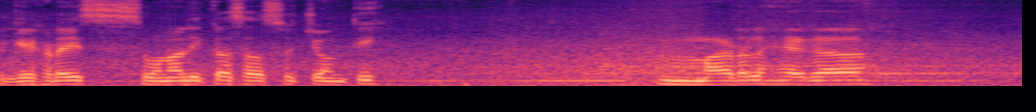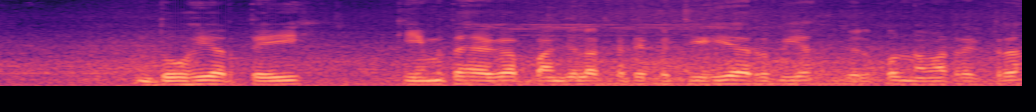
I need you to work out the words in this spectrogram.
ਅੱਗੇ ਖੜਾ ਜੀ ਸੋਨਾਲੀਕਾ 734 ਮਾਡਲ ਹੈਗਾ 2023 ਕੀਮਤ ਹੈਗਾ 5 ਲੱਖ ਤੇ 25000 ਰੁਪਈਆ। ਬਿਲਕੁਲ ਨਵਾਂ ਟਰੈਕਟਰ ਆ।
